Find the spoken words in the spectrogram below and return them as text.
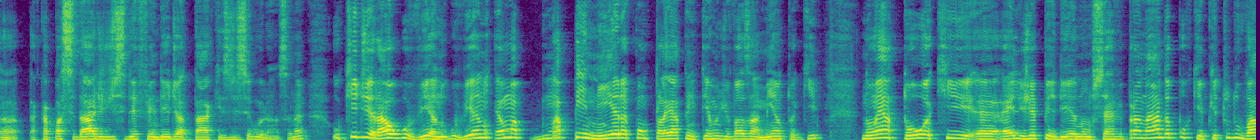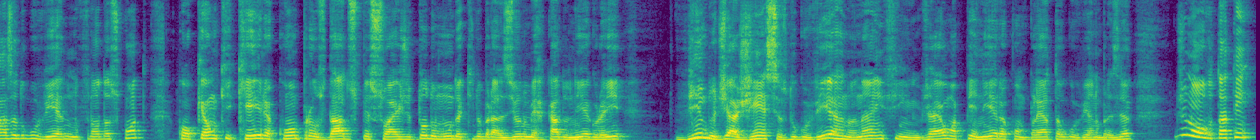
a, a, capacidade de se defender de ataques de segurança. Né? O que dirá o governo? O governo é uma, uma peneira completa em termos de vazamento aqui. Não é à toa que é, a LGPD não serve para nada, por quê? Porque tudo vaza do governo, no final das contas. Qualquer um que queira compra os dados pessoais de todo mundo aqui no Brasil, no mercado negro aí, vindo de agências do governo, né? enfim, já é uma peneira completa o governo brasileiro. De novo, tá? tem,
